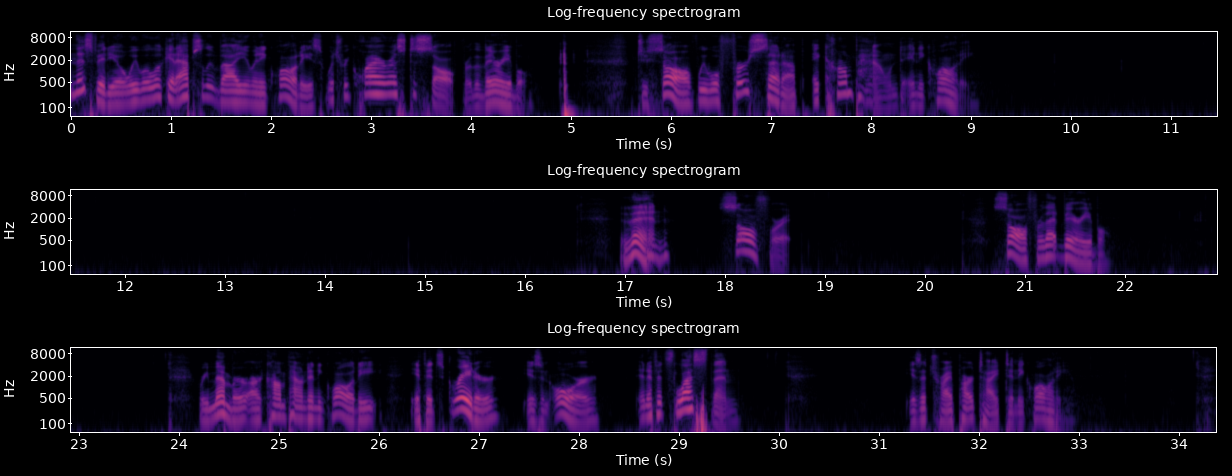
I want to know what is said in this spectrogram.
In this video, we will look at absolute value inequalities, which require us to solve for the variable. To solve, we will first set up a compound inequality. Then, solve for it. Solve for that variable. Remember, our compound inequality, if it's greater, is an OR, and if it's less than, is a tripartite inequality.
